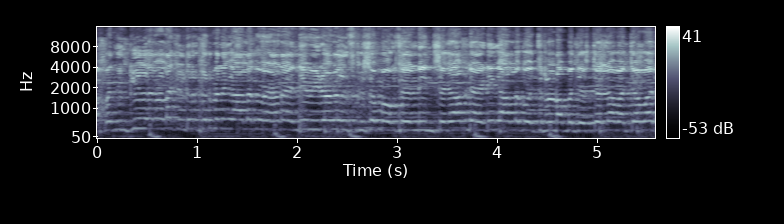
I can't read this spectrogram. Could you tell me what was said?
അപ്പോൾ നിങ്ങൾക്ക് ഗിൽഡി റിക്രൂട്ട്മെന്റ് കാർഡൊക്കെ വേണം. എന്റെ വീഡിയോയുടെ ഡിസ്ക്രിപ്ഷൻ ബോക്സിൽ എന്റെ ഇൻസ്റ്റാഗ്രാമിൽ ഐ ഡി കാർഡൊക്കെ വെച്ചിട്ടുണ്ട്. അപ്പോൾ ജസ്റ്റ് എല്ലാം വെച്ചവർ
